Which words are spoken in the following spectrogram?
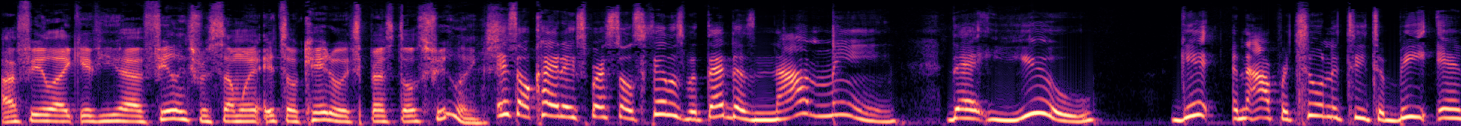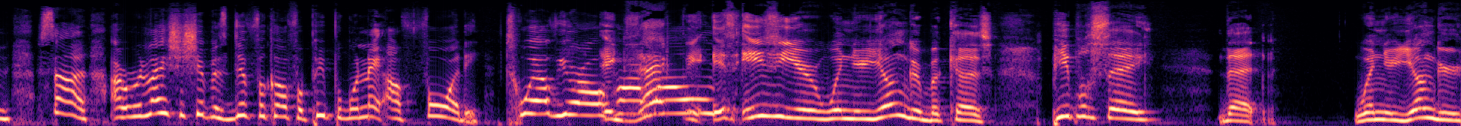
I feel like if you have feelings for someone, it's okay to express those feelings. It's okay to express those feelings, but that does not mean that you get an opportunity to be in son a relationship is difficult for people when they are 40 12 year old Exactly. hormones. It's easier when you're younger because people say that when you're younger,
